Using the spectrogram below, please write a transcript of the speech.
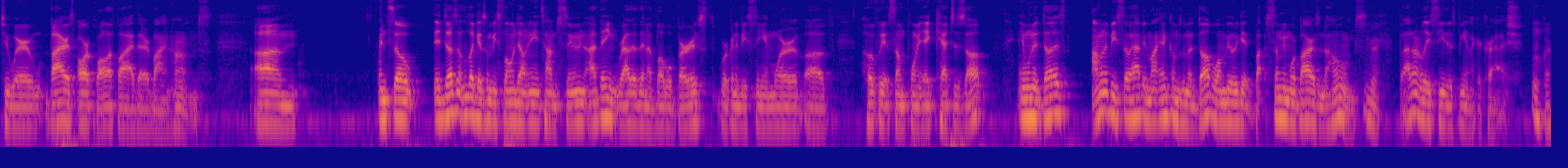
to where buyers are qualified that are buying homes. Um, and so it doesn't look like it's going to be slowing down anytime soon. I think rather than a bubble burst, we're going to be seeing more of, of hopefully at some point it catches up. And when it does, I'm going to be so happy my income's going to double. I'm going to be able to get so many more buyers into homes. Right. But I don't really see this being like a crash. Okay.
